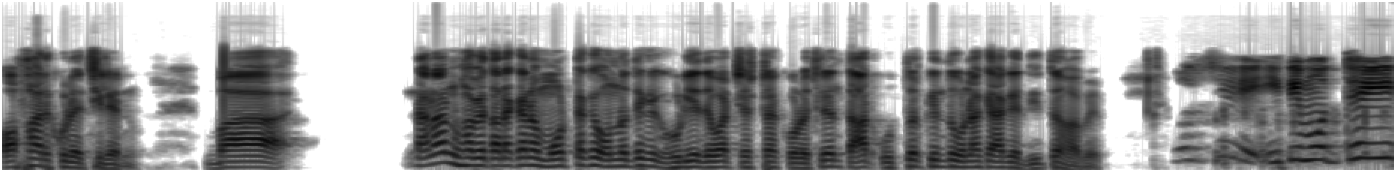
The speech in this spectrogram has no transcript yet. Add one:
অফার করেছিলেন? বা নানানভাবে তারা কেন মোড়টাকে অন্যদিকে ঘুরিয়ে দেওয়ার চেষ্টা করেছিলেন? তার উত্তর কিন্তু ওনাকে আগে দিতে হবে। বলছে, ইতিমধ্যেই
